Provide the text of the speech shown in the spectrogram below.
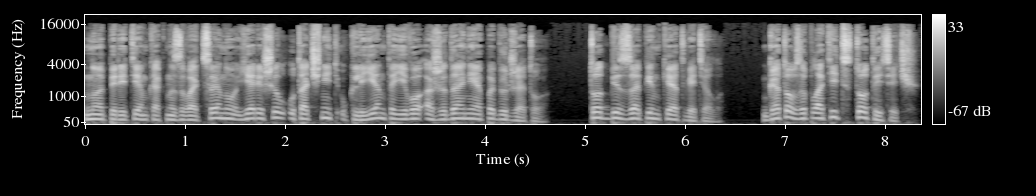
Но перед тем, как называть цену, я решил уточнить у клиента его ожидания по бюджету. Тот без запинки ответил. «Готов заплатить сто тысяч».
